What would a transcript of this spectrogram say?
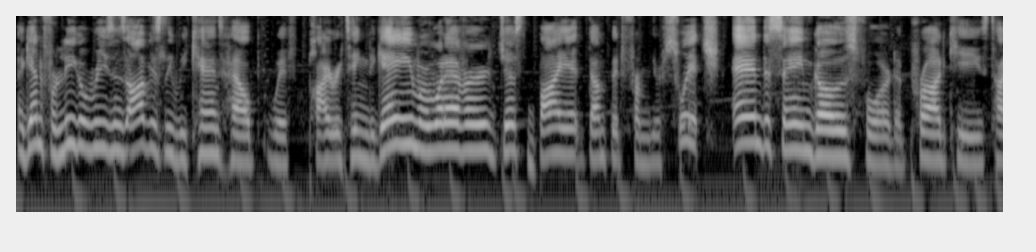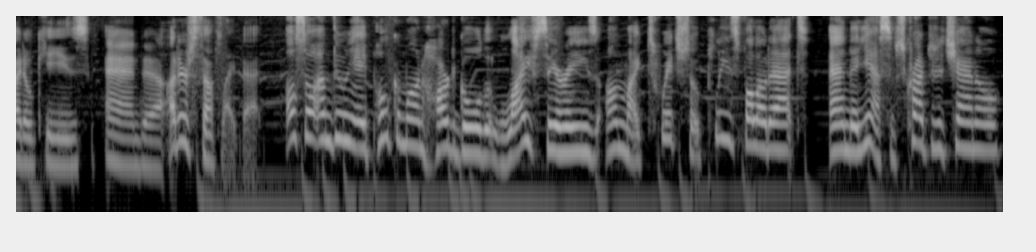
Again, for legal reasons, obviously we can't help with pirating the game or whatever. Just buy it, dump it from your Switch. And the same goes for the prod keys, title keys, and uh, other stuff like that. Also, I'm doing a Pokemon Heart Gold live series on my Twitch, so please follow that. And uh, yeah, subscribe to the channel.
